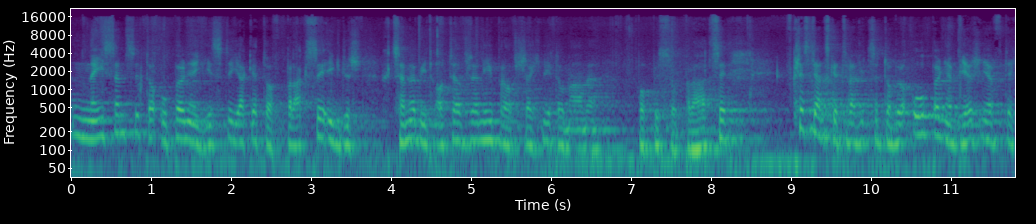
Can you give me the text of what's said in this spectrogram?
nejsem si to úplně jistý, jak je to v praxi, i když chceme být otevření pro všechny, to máme v popisu práci. V křesťanské tradici to bylo úplně běžně v těch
